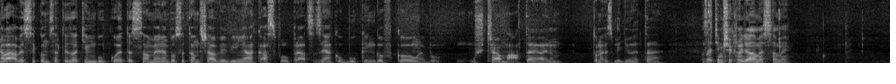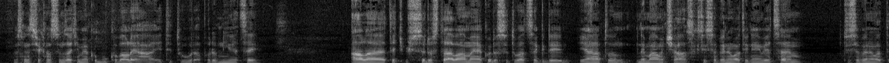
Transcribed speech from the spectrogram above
Ale a vy si koncerty zatím bookujete sami, nebo se tam třeba vyvíjí nějaká spolupráce s nějakou bookingovkou, nebo už třeba máte a jenom to nezmiňujete? Zatím všechno děláme sami. Vlastně všechno jsem zatím jako bukoval já, i ty tour a podobné věci. Ale teď už se dostáváme jako do situace, kdy já na to nemám čas, chci se věnovat jiným věcem, chci se věnovat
